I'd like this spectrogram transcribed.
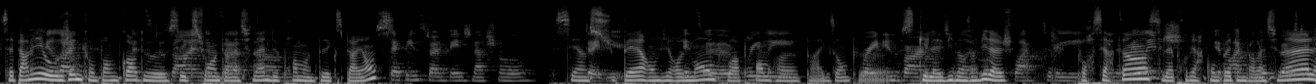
Ça permet aux jeunes qui n'ont pas encore de sélection internationale de um, prendre un peu d'expérience. C'est un super environnement pour apprendre, euh, par exemple, euh, ce qu'est la vie dans un village. Pour certains, c'est la première compétition internationale,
